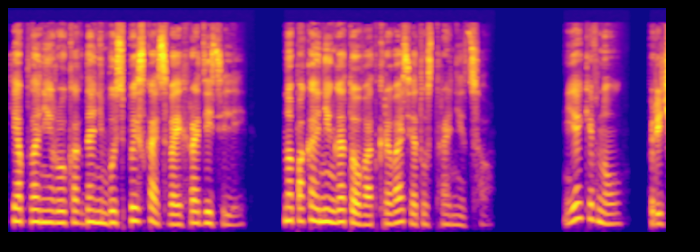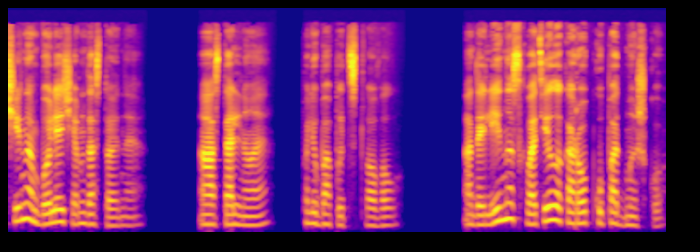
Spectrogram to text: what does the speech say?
«Я планирую когда-нибудь поискать своих родителей, но пока не готова открывать эту страницу». Я кивнул. Причина более чем достойная. А остальное? Полюбопытствовал. Аделина схватила коробку под мышку.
